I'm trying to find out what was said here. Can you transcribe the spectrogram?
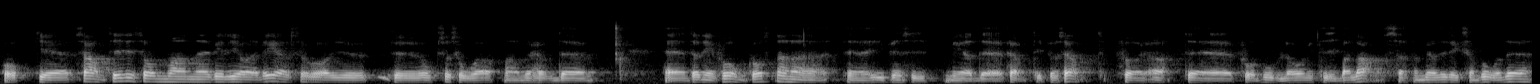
Och eh, samtidigt som man eh, ville göra det så var det ju också så att man behövde dra ner på omkostnaderna i princip med 50% för att få bolaget i balans. Så att man behövde liksom både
